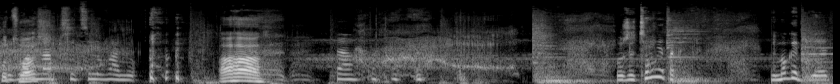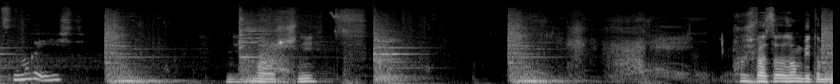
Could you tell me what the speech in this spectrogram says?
Kucłaś? na przycelowaniu. Aha! Boże, czemu ja tak... Nie mogę biec, nie mogę iść. Nie możesz nic. Kuźwa, za zombie do mnie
